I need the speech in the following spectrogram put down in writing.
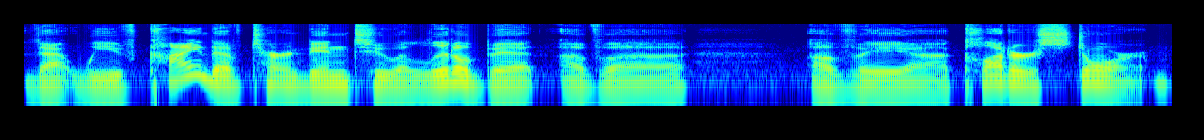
that we've kind of turned into a little bit of a of a uh, clutter storm.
